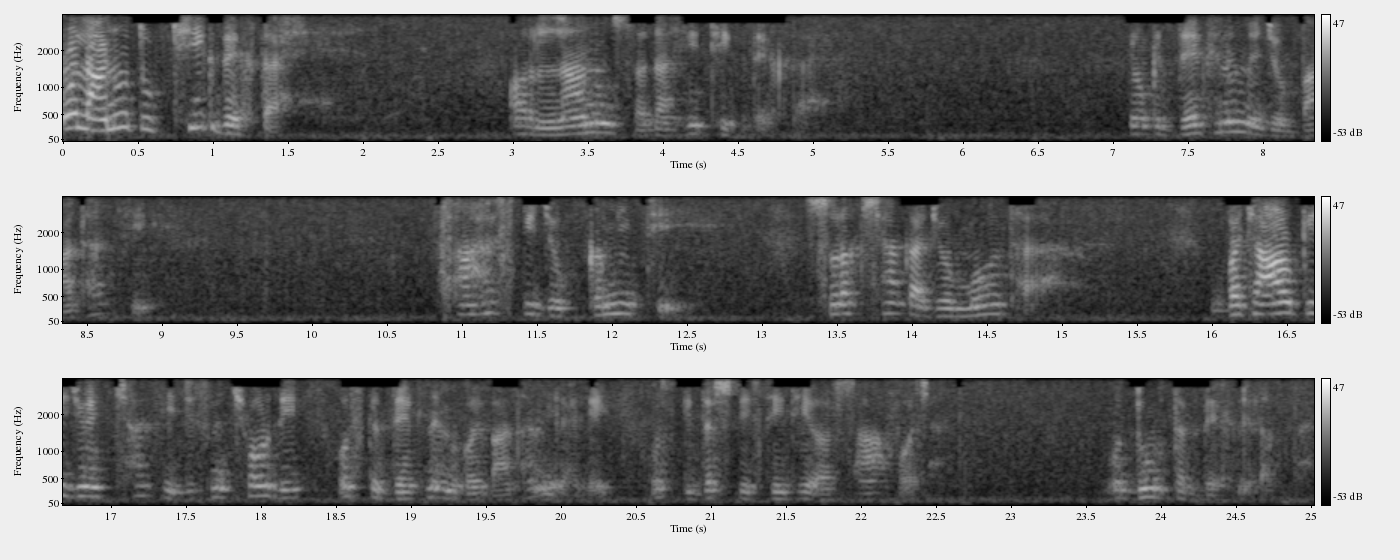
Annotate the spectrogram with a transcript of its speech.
ओ लानू, तू ठीक देखता है। और लानू सदा ही ठीक देखता है। क्योंकि देखने में जो बाधा थी साहस की जो कमी थी, सुरक्षा का जो मोह था, बचाव की जो इच्छा थी जिसने छोड़ दी, उसके देखने में कोई बाधा नहीं रह गई। उसकी दृष्टि सीधी और साफ़ हो जाती। वो दूर तक देखने लगता है।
